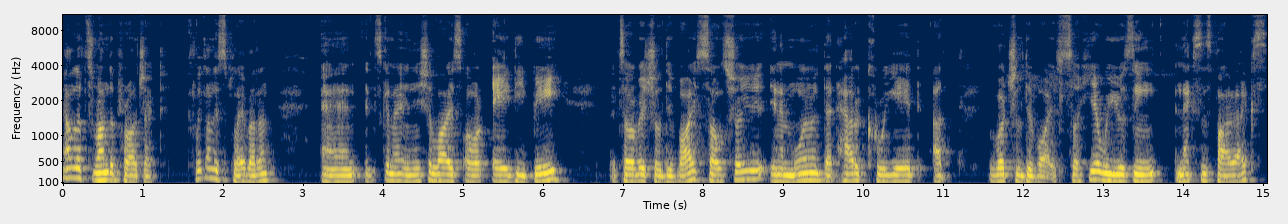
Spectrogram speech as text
Now let's run the project. Click on this play button and it's gonna initialize our AVD it's our virtual device so I'll show you in a moment that how to create a virtual device. So here we're using Nexus 5X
